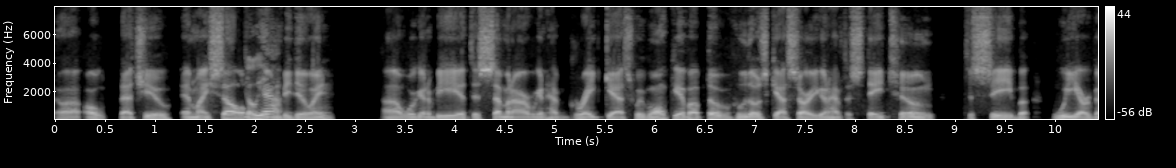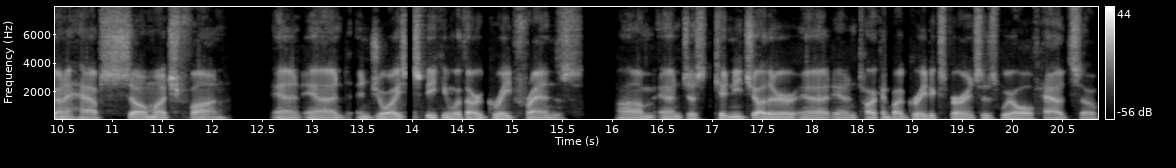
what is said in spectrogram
uh, oh, that's you, and myself oh, yeah. going to be doing. Uh, we're going to be at this seminar. We're going to have great guests. We won't give up the, who those guests are. You're going to have to stay tuned to see, but we are going to have so much fun and and enjoy speaking with our great friends um, and just kidding each other and, and talking about great experiences we all have had. So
